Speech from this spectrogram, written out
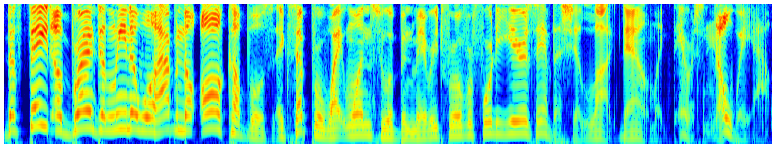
The fate of Brangelina will happen to all couples, except for white ones who have been married for over 40 years. They have that shit locked down. Like, there is no way out.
